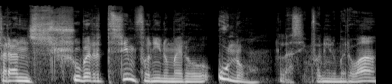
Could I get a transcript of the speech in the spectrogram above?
Franz Schubert, symphonie numéro 1, la symphonie numéro 1,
